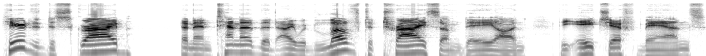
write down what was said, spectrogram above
Here to describe an antenna that I would love to try someday on the HF bands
